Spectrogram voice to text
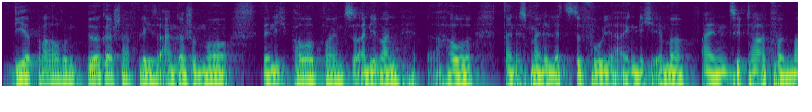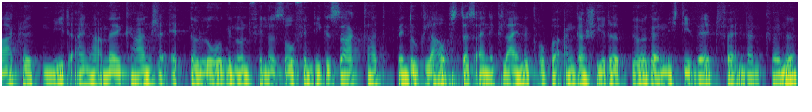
Wir brauchen bürgerschaftliches Engagement. Wenn ich PowerPoints an die Wand haue, dann ist meine letzte Folie eigentlich immer ein Zitat von Margaret Mead, eine amerikanische Ethnologin und Philosophin, die gesagt hat, wenn du glaubst, dass eine kleine Gruppe engagierter Bürger nicht die Welt verändern könne,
